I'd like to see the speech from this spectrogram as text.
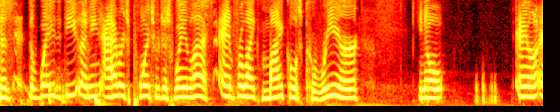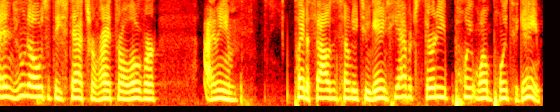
because the way the I mean, average points were just way less. And for like Michael's career, you know, and, and who knows if these stats are right? They're all over. I mean, played 1,072 games. He averaged 30.1 points a game.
